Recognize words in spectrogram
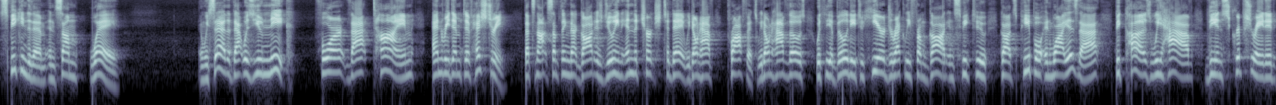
speaking to them in some way. And we said that that was unique for that time and redemptive history. That's not something that God is doing in the church today. We don't have prophets. We don't have those with the ability to hear directly from God and speak to God's people. And why is that? Because we have the inscripturated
